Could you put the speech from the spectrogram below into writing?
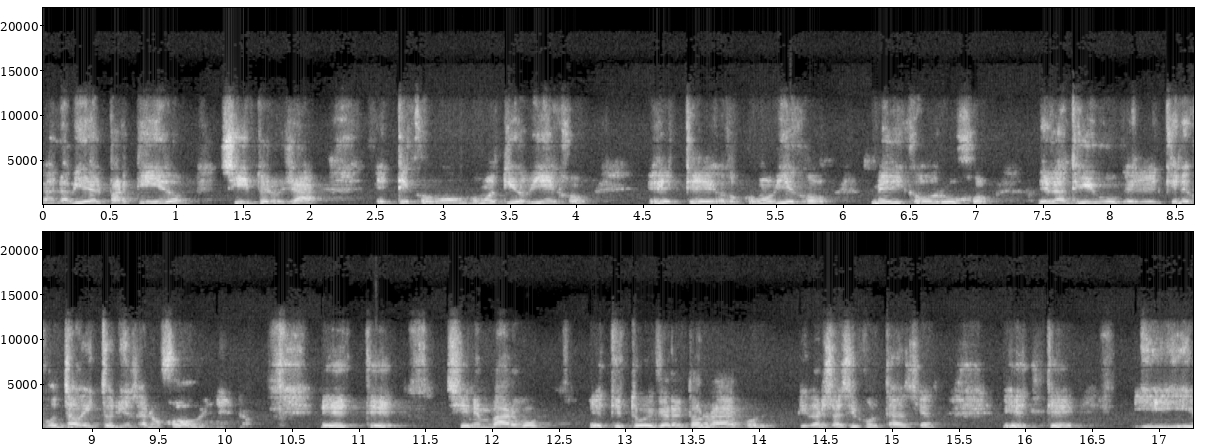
a la vida del partido, sí, pero ya este, como, como tío viejo, este, o como viejo médico brujo de la tribu que, que le contaba historias a los jóvenes, ¿no? Este, sin embargo, este, tuve que retornar por diversas circunstancias, este, y,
